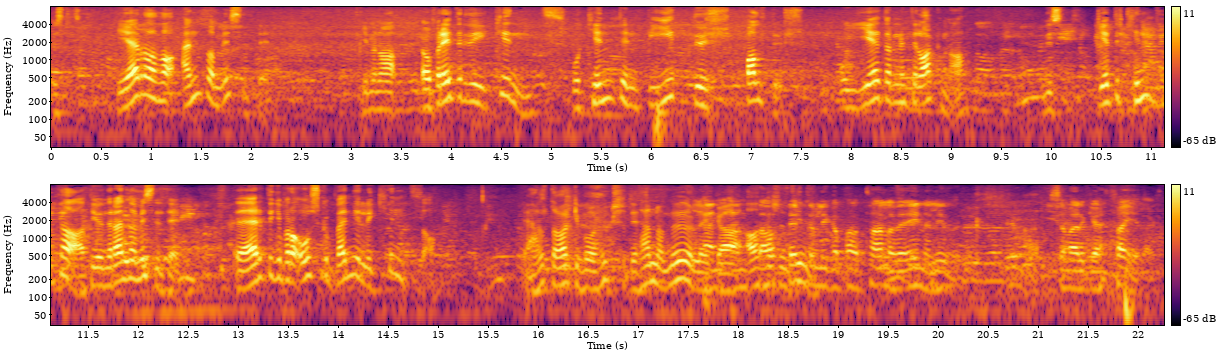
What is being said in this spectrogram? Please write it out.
veist, er það þá ennþá mistiltein? Ég meina, ef þú breytir því í kind og kindin býtur baldur og getur upp til agna, veist, getur kindin það því hún er ennþá mistiltein? Eða er þetta ekki bara ósköp venjuleg kind þá? Ég held að það var ekki búið að hugsa út í þennan möguleika En, á en þá þessum þurftum tíma. líka bara að tala við eina lífur sem væri gett þægilegt.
